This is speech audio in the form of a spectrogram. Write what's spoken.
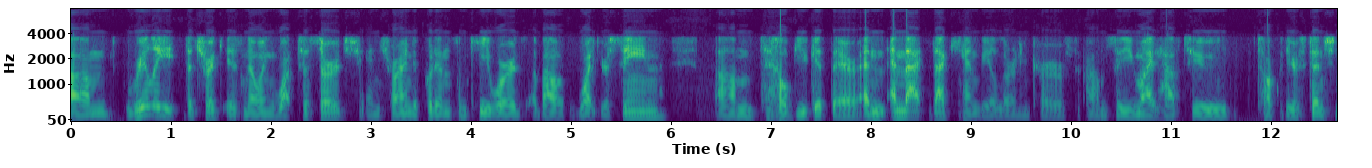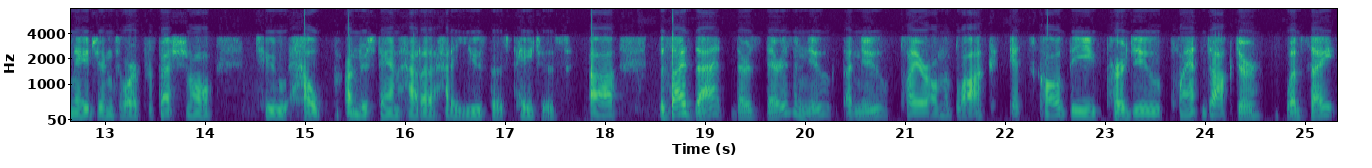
um, really, the trick is knowing what to search and trying to put in some keywords about what you're seeing um, to help you get there. And and that that can be a learning curve. Um, so you might have to talk with your extension agent or a professional to help understand how to how to use those pages. Uh, besides that, there's there is a new a new player on the block. It's called the Purdue Plant Doctor website.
